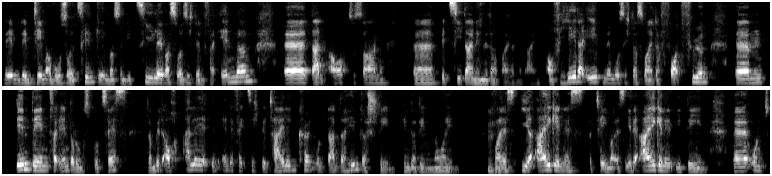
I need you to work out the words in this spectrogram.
neben dem Thema, wo soll es hingehen, was sind die Ziele, was soll sich denn verändern, äh, dann auch zu sagen, äh, bezieh deine Mitarbeiter mit ein. Auf jeder Ebene muss ich das weiter fortführen ähm, in den Veränderungsprozess, damit auch alle im Endeffekt sich beteiligen können und dann dahinter stehen, hinter dem Neuen. Mhm. Weil es ihr eigenes Thema ist, ihre eigenen Ideen. Äh, und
